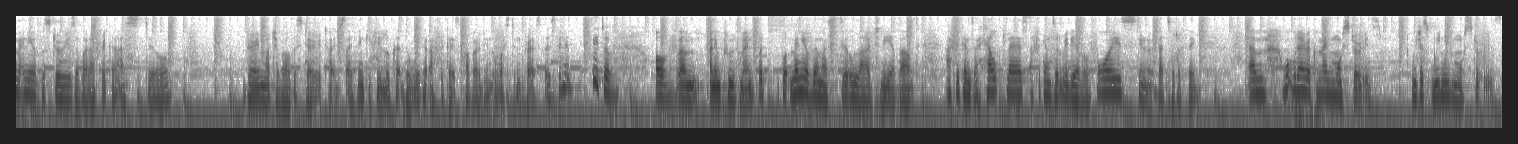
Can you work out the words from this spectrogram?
of the stories about Africa are still very much about the stereotypes. I think if you look at the way that Africa is covered in the Western press, there's been a bit of, of um, an improvement, but, but many of them are still largely about Africans are helpless, Africans don't really have a voice, you know, that sort of thing. Um, what would I recommend? More stories. We just, we need more stories.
